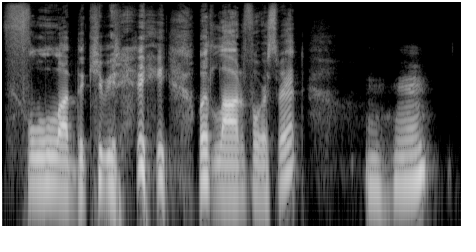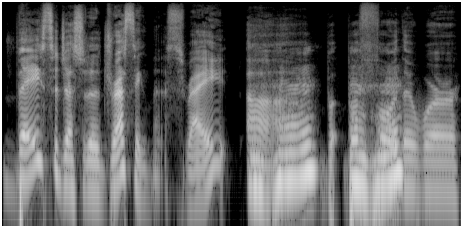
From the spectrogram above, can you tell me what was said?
flood the community with law enforcement. Mm-hmm they suggested addressing this, right? Uh, mm-hmm. Uh, b- before mm-hmm. there were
